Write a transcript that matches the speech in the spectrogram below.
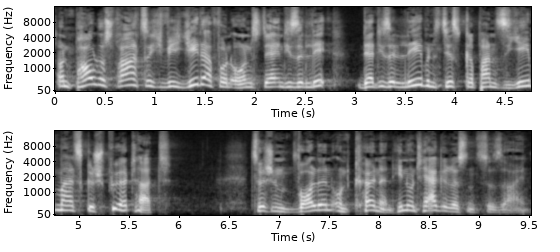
Und Paulus fragt sich, wie jeder von uns, der, in diese, der diese Lebensdiskrepanz jemals gespürt hat, zwischen Wollen und Können, hin und her gerissen zu sein.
